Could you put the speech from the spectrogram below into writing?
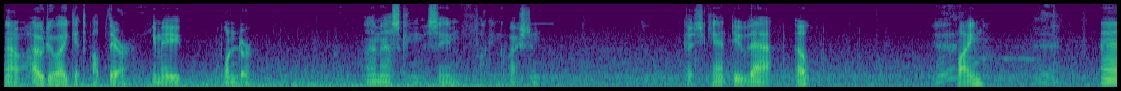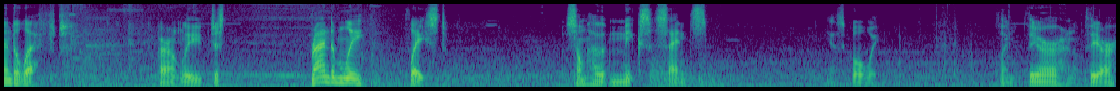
Now, how do I get up there, you may wonder. I'm asking the same fucking question. Because you can't do that. Oh. Climb. And a left. Apparently just randomly placed. But somehow it makes sense. Yes, go away. Climb up there and up there.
